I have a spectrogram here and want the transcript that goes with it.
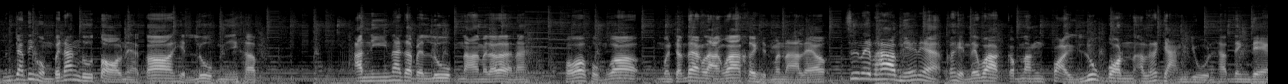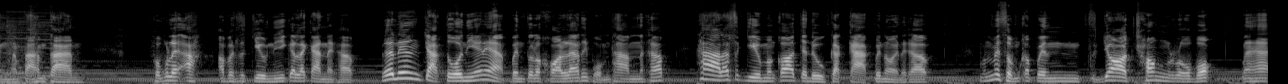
หลังจากที่ผมไปนั่งดูต่อเนี่ยก็เห็นรูปนี้ครับ อันนี้น่าจะเป็นรูปนานมาแล้วแหละนะ เพราะว่าผมก็เหมือนจำได้ลางๆว่าเคยเห็นมานานแล้ว ซึ่งในภาพนี้เนี่ยก็เห็นได้ว่ากำลังปล่อยลูกบอลอะไรสักอย่างอยู่นะครับแดงๆน้ำตาลน้ำตาลผมก็เลยอะเอาเป็นสกิลนี้ก็แล้วกันนะครับและเนื่องจากตัวนี้เนี่ยเป็นตัวละครแรกที่ผมทำนะครับถ้าและสกิลมันก็จะดูกากๆไปหน่อยนะครับ มันไม่สมกับเป็นสุดยอดช่องโรบ็อกนะฮะ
